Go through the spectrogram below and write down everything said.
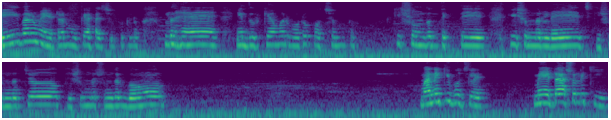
এইবার মেয়েটার মুখে হাসি ফুটলো। বলল হ্যাঁ ইঁদুরকে আমার বড় পছন্দ? কি সুন্দর দেখতে, কি সুন্দর লেজ, কি সুন্দর চোখ, কি সুন্দর সুন্দর গোপ মানে কি বুঝলে? মেয়েটা আসলে কি?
